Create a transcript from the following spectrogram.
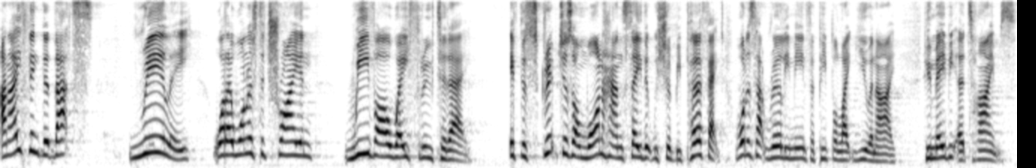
And I think that that's really what I want us to try and weave our way through today. If the scriptures, on one hand, say that we should be perfect, what does that really mean for people like you and I, who maybe at times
